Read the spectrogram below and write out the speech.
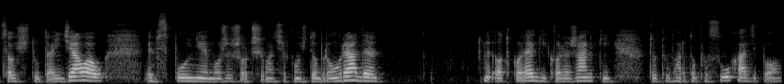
coś tutaj działał wspólnie, możesz otrzymać jakąś dobrą radę od kolegi, koleżanki, to tu warto posłuchać, bo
